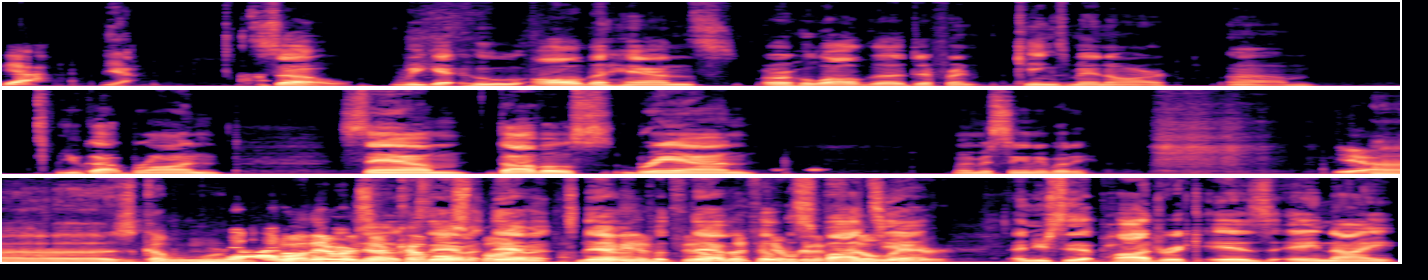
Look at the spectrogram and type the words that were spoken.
Yeah. Yeah. So we get who all the hands or who all the different Kingsmen are. Um, you got Bronn, Sam, Davos, Brienne. Am I missing anybody? Yeah. Uh, there's a couple more. No, Well, there was No, a 'cause couple they haven't- spots they haven't- that they haven't put- they haven't filled they the spots yet. later. And you see that Podrick is a knight,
